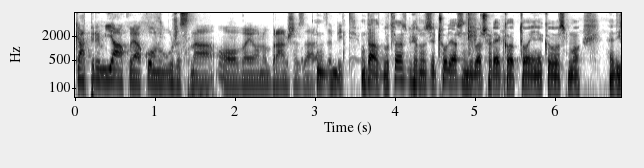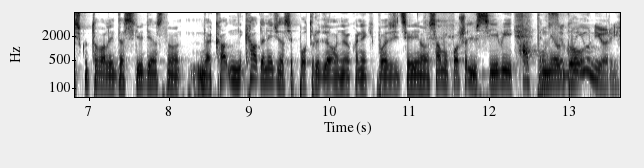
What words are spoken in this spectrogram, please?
kapiram jako, jako ono užasna ovaj, ono branža za, za biti. Da, zbog toga kad smo se čuli, ja sam ti baš rekao to i nekako smo diskutovali da se ljudi jednostavno, da, kao, kao da neće da se potrude dovoljno oko neke pozicije, jedino, samo pošalju CV. A posebno odgo... juniori.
